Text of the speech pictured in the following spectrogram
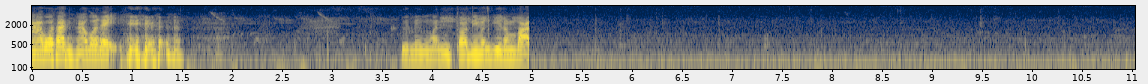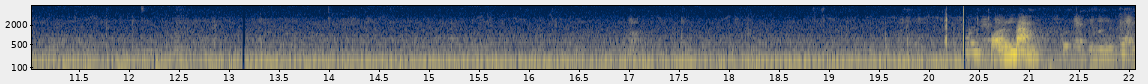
หาบ่ท่านหาบ่ได้คือหนึ่งมันตอนนี้มันอยู่ลำบากฟ้อนบังๆคุณแม่ไปยิงแท่ง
